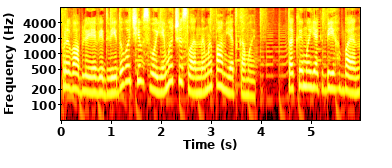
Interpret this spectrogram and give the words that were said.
приваблює відвідувачів своїми численними пам'ятками. Такими як Біг Бен,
